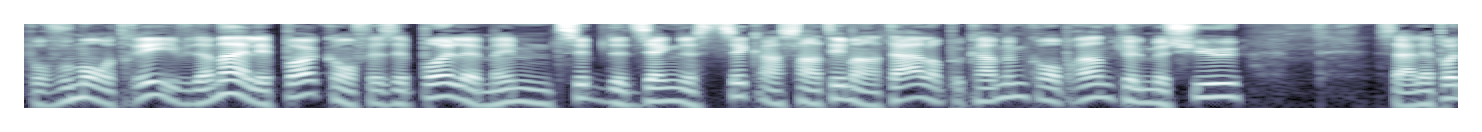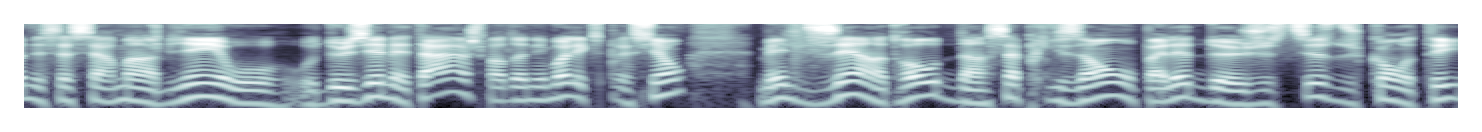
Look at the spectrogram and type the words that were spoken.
Pour vous montrer, évidemment, à l'époque, on ne faisait pas le même type de diagnostic en santé mentale. On peut quand même comprendre que le monsieur ça allait pas nécessairement bien au, deuxième étage, pardonnez-moi l'expression, mais il disait entre autres dans sa prison au palais de justice du comté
